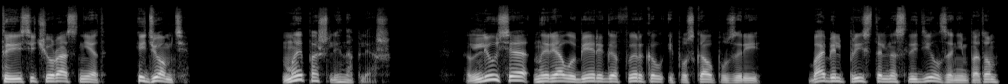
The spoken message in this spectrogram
«Тысячу раз нет. Идемте». Мы пошли на пляж. Люся нырял у берега, фыркал и пускал пузыри. Бабель пристально следил за ним, потом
